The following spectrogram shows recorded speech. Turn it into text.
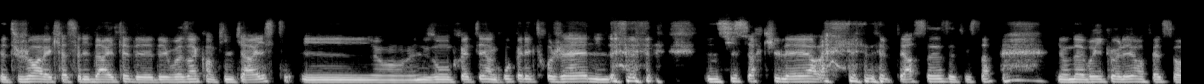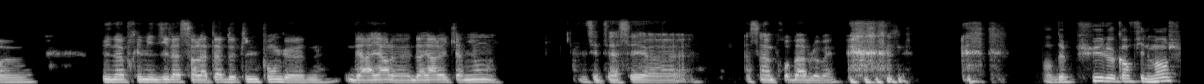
et toujours avec la solidarité des, des voisins camping-caristes. Ils, nous ont prêté un groupe électrogène, une, une scie circulaire, des perceuses et tout ça. Et on a bricolé en fait sur une après-midi là sur la table de ping-pong euh, derrière le derrière le camion. C'était assez euh, assez improbable, ouais. depuis le confinement, je,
